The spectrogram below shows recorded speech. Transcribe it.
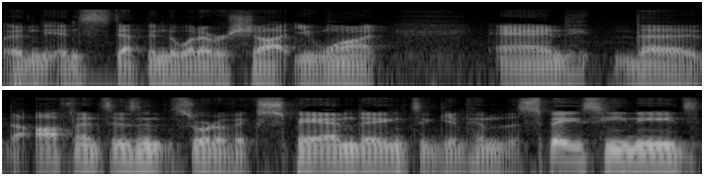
and, and step into whatever shot you want. And the the offense isn't sort of expanding to give him the space he needs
